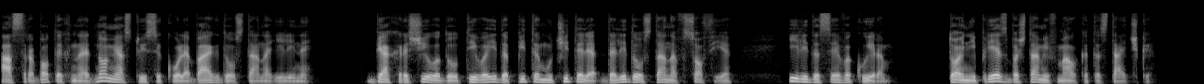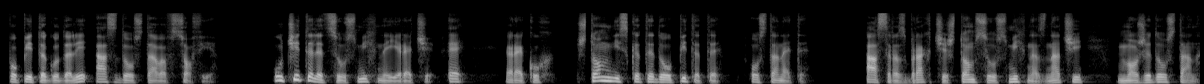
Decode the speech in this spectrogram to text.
Аз работех на едно място и се колебаех да остана или не. Бях решила да отива и да питам учителя дали да остана в София или да се евакуирам. Той ни прие с баща ми в малката стайчка. Попита го дали аз да остава в София. Учителят се усмихна и рече, е, рекох, щом искате да опитате, останете. Аз разбрах, че щом се усмихна, значи може да остана.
